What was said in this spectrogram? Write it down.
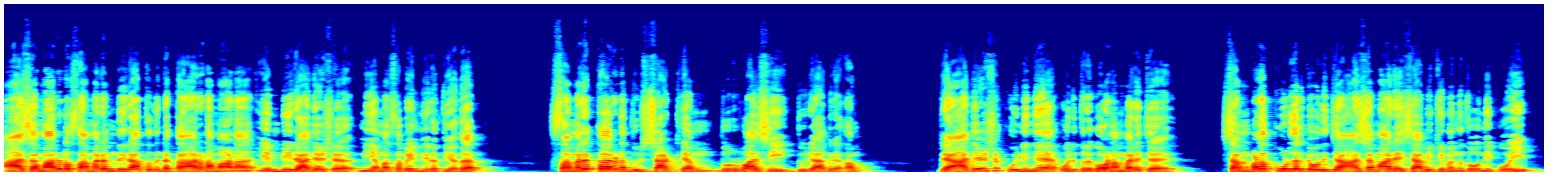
ആശമാരുടെ സമരം തീരാത്തതിന്റെ കാരണമാണ് എം പി രാജേഷ് നിയമസഭയിൽ നിരത്തിയത്. സമരക്കാരുടെ ദുശാഠ്യം ദുർവാശി ദുരാഗ്രഹം. രാജേഷ് കുനിഞ്ഞ് ഒരു ത്രികോണം വരച്ച് ശമ്പളക്കൂടുതൽ ചോദിച്ച ആശമാരെ ശപിക്കുമെന്ന് തോന്നിപ്പോയി.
